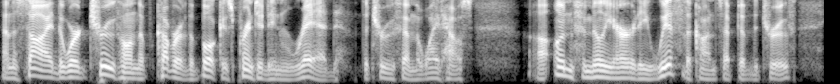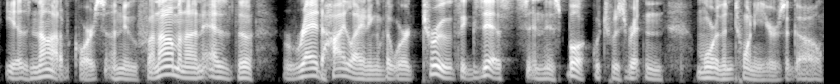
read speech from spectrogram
And aside, the word truth on the cover of the book is printed in red. The truth and the White House uh, unfamiliarity with the concept of the truth is not, of course, a new phenomenon, as the red highlighting of the word truth exists in this book, which was written more than 20 years ago.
